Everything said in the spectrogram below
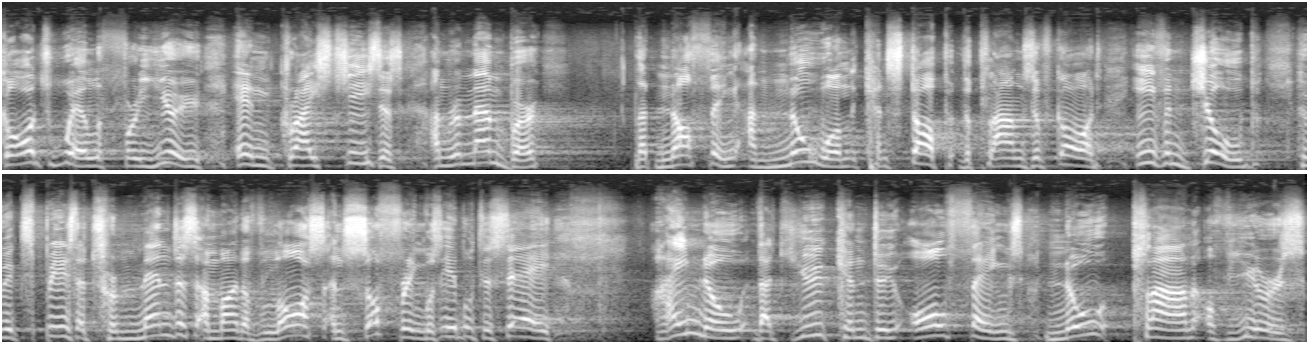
God's will for you in Christ Jesus. And remember, that nothing and no one can stop the plans of God. Even Job, who experienced a tremendous amount of loss and suffering, was able to say, I know that you can do all things, no plan of yours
